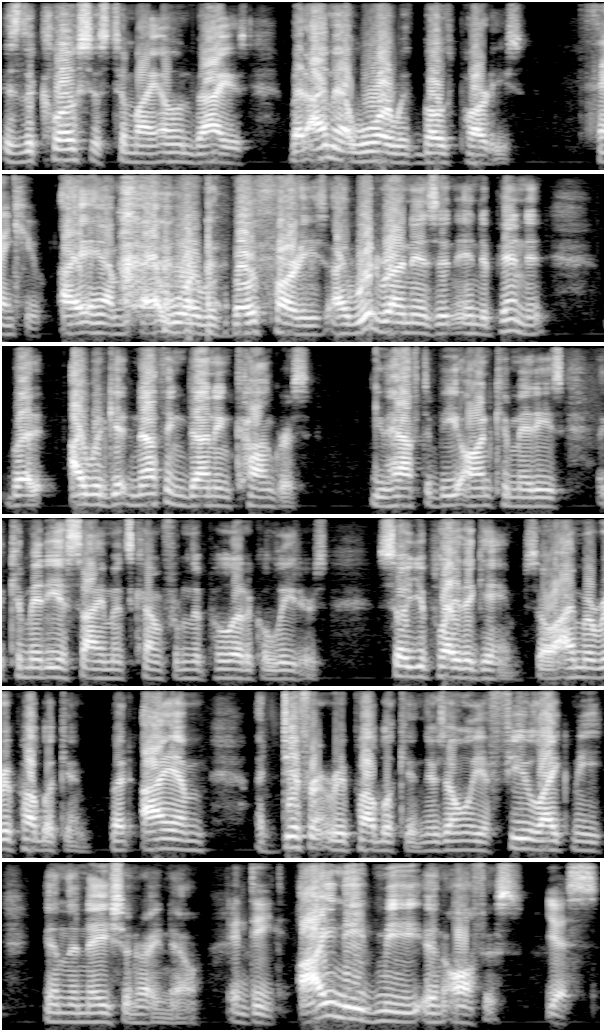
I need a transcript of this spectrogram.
is the closest to my own values. But I'm at war with both parties. Thank you. I am at war with both parties. I would run as an independent, but I would get nothing done in Congress. You have to be on committees. Committee assignments come from the political leaders. So you play the game. So I'm a Republican, but I am a different Republican. There's only a few like me in the nation right now. Indeed. I need me in office Yes.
